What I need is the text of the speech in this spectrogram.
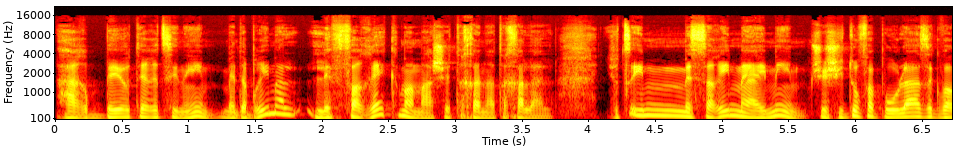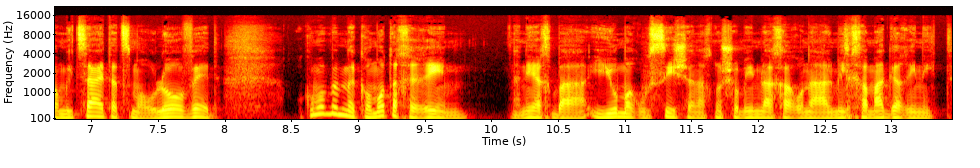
הרבה יותר רציניים, מדברים על לפרק ממש את תחנת החלל. יוצאים מסרים מאיימים, ששיתוף הפעולה הזה כבר מיצה את עצמו, הוא לא עובד. וכמו במקומות אחרים, נניח באיום הרוסי שאנחנו שומעים לאחרונה על מלחמה גרעינית.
